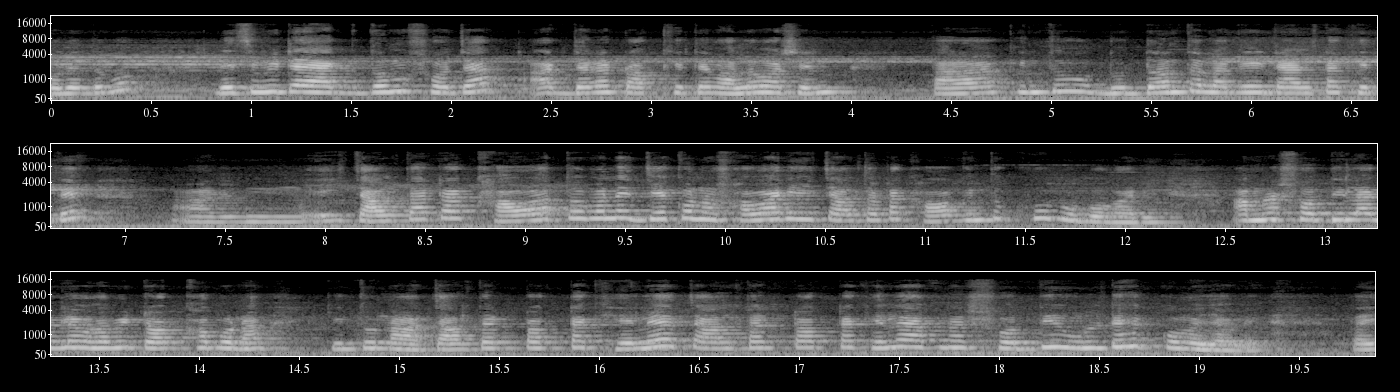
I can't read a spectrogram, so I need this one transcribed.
করে দেবো। রেসিপিটা একদম সোজা। আর যারা টক খেতে ভালোবাসেন, তারা কিন্তু দুর্দান্ত লাগে এই ডালটা খেতে। আর এই চালতাটা খাওয়া তো মানে যে কোনো সবারই এই চালতাটা খাওয়া কিন্তু খুব উপকারী। আমরা সর্দি লাগলে ভাবি টক খাব না, কিন্তু না, চালতার টকটা খেলে, চালতার টকটা খেলে আপনার সর্দি উল্টে কমে যাবে। তাই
